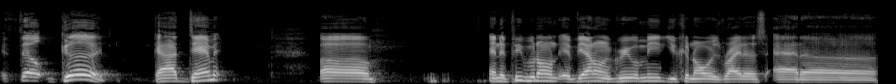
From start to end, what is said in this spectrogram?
it felt good. God damn it. Um, and if people don't, if y'all don't agree with me, you can always write us at uh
